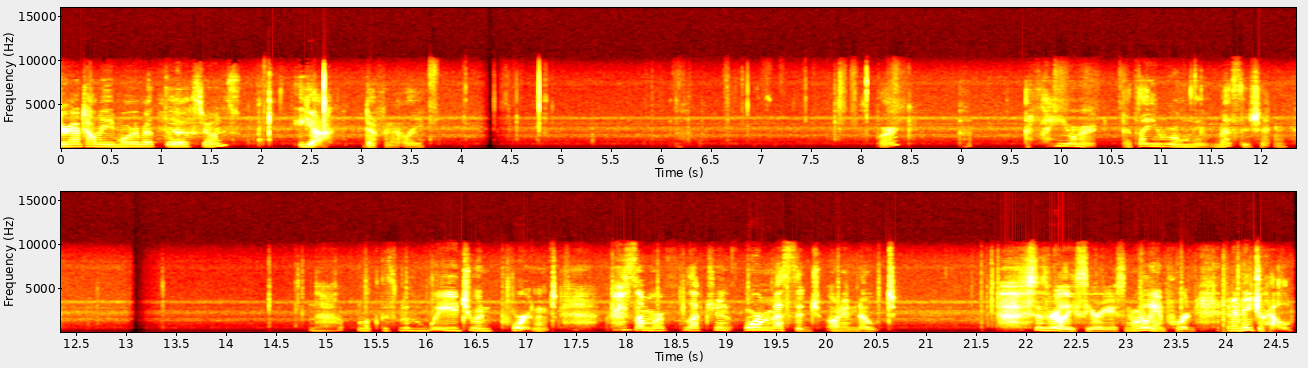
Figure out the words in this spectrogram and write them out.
you're gonna tell me more about the stones? Yeah, definitely. Spark? I thought you were. I thought you were only messaging. Look, this was way too important for some reflection or message on a note. This is really serious and really important, and I need your help.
